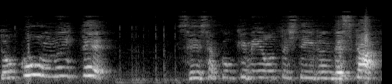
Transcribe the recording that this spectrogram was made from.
どこを向いて政策を決めようとしているんですか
